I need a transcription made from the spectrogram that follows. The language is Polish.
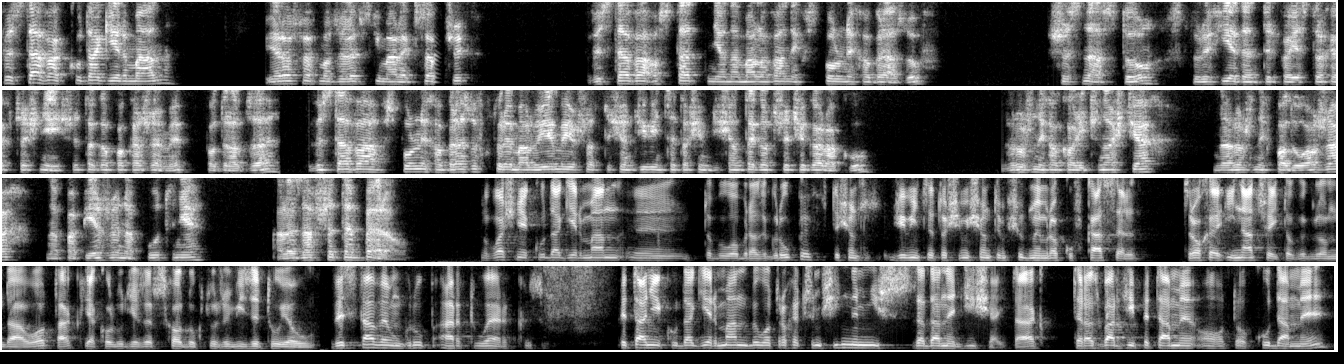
Wystawa Kuda Gierman, Jarosław Modzelewski, Marek Sobczyk. Wystawa ostatnio namalowanych wspólnych obrazów. 16, z których jeden tylko jest trochę wcześniejszy, to go pokażemy po drodze. Wystawa wspólnych obrazów, które malujemy już od 1983 roku w różnych okolicznościach, na różnych podłożach, na papierze, na płótnie, ale zawsze temperą. No właśnie Kuda Gierman y, to był obraz grupy. W 1987 roku w Kassel trochę inaczej to wyglądało, tak, jako ludzie ze wschodu, którzy wizytują wystawę grup Artwork. Pytanie Kuda Gierman było trochę czymś innym niż zadane dzisiaj, tak. Teraz bardziej pytamy o to Kuda my,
